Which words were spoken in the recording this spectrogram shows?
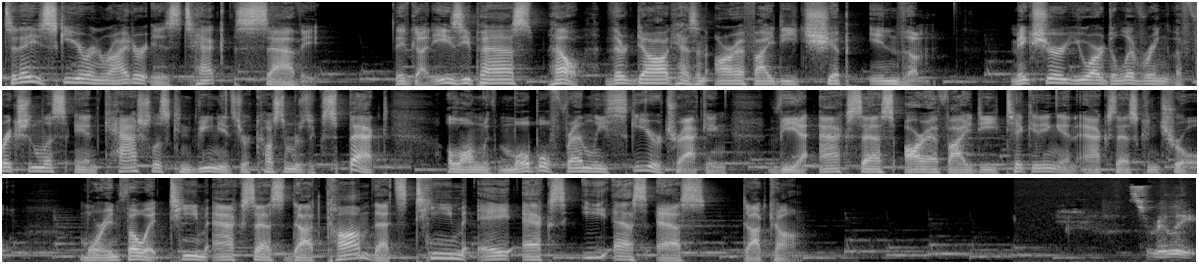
Today's skier and rider is tech savvy. They've got E-ZPass. Hell, their dog has an RFID chip in them. Make sure you are delivering the frictionless and cashless convenience your customers expect, along with mobile friendly skier tracking via Axess RFID ticketing and access control. More info at teamaxess.com. That's teamaxess.com. It's really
